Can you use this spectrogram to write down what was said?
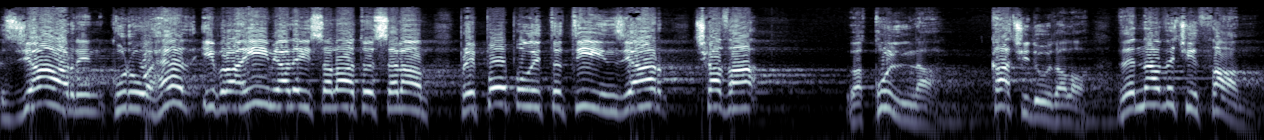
zjarrin Kur u hedh Ibrahimi a.s. Prej popullit të tij në zjarr Çka tha? Ve kulna Kaq i duhet Allahut Dhe na veç i thamë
